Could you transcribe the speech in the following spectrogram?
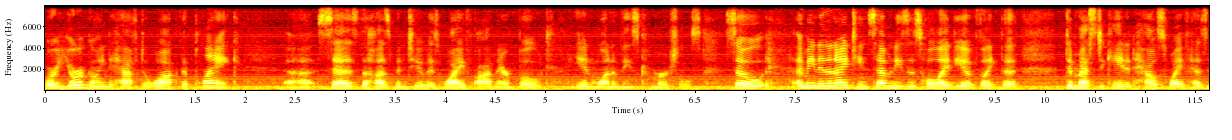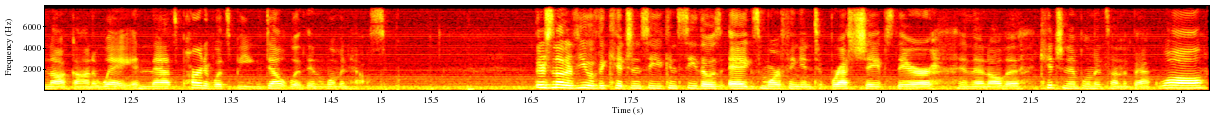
or you're going to have to walk the plank, uh, says the husband to his wife on their boat in one of these commercials. So, I mean, in the 1970s, this whole idea of like the domesticated housewife has not gone away, and that's part of what's being dealt with in Woman House. There's another view of the kitchen, so you can see those eggs morphing into breast shapes there, and then all the kitchen implements on the back wall.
